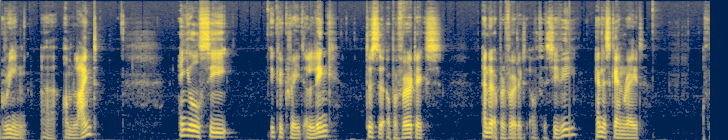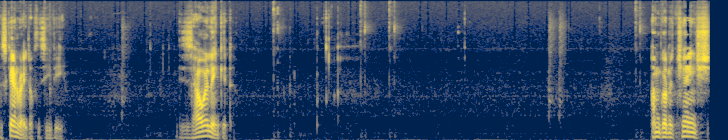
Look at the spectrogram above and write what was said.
green uh, unlined and you'll see you could create a link to the upper vertex and the upper vertex of the CV and the scan rate of the scan rate of the CV. This is how I link it. I'm going to change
